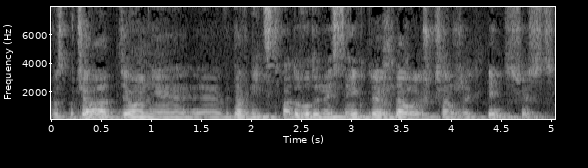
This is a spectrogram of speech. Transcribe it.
rozpoczęła działanie e, wydawnictwa Dowody na istnienie, które wydało już książek 5, 6?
